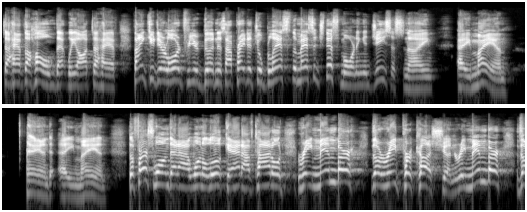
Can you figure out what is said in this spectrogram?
to have the home that we ought to have. Thank you, dear Lord, for your goodness. I pray that you'll bless the message this morning in Jesus' name. Amen and amen. The first one that I want to look at, I've titled Remember the Repercussion. Remember the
